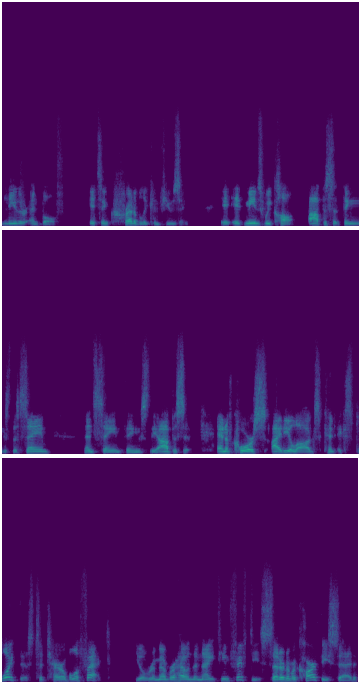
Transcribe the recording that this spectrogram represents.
Neither and both. It's incredibly confusing. It, it means we call opposite things the same and same things the opposite. And of course, ideologues can exploit this to terrible effect. You'll remember how in the 1950s, Senator McCarthy said,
